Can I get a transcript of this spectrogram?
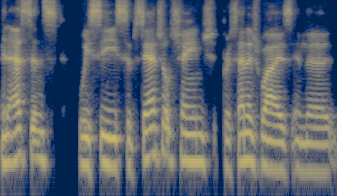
in essence, we see substantial change percentage-wise in the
